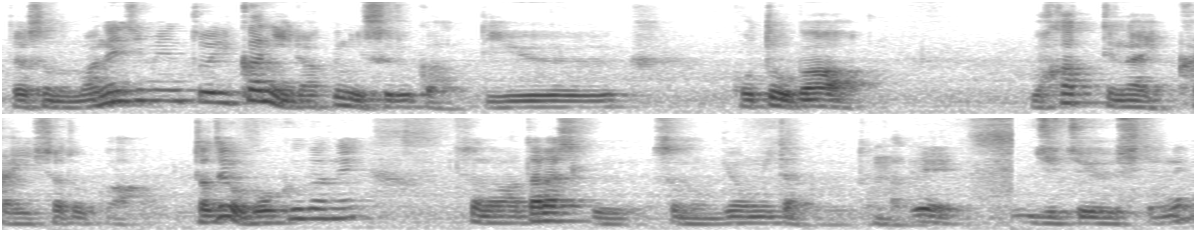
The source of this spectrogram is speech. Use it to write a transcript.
だからそのマネジメントをいかに楽にするかっていうことが分かってない会社とか、例えば僕がね、その新しくその業務委託とかで受注してね、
